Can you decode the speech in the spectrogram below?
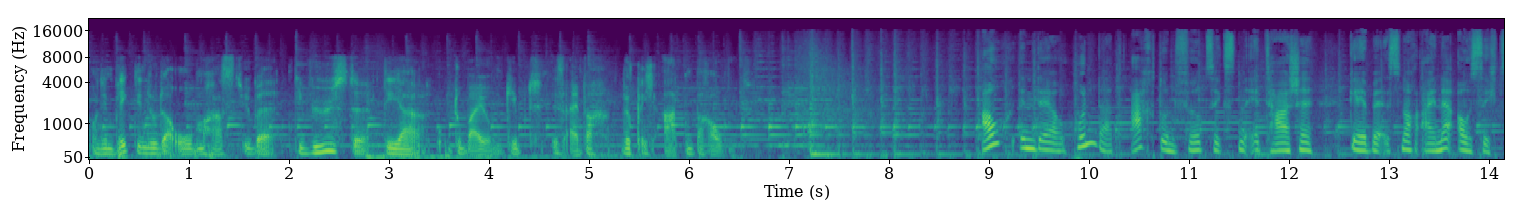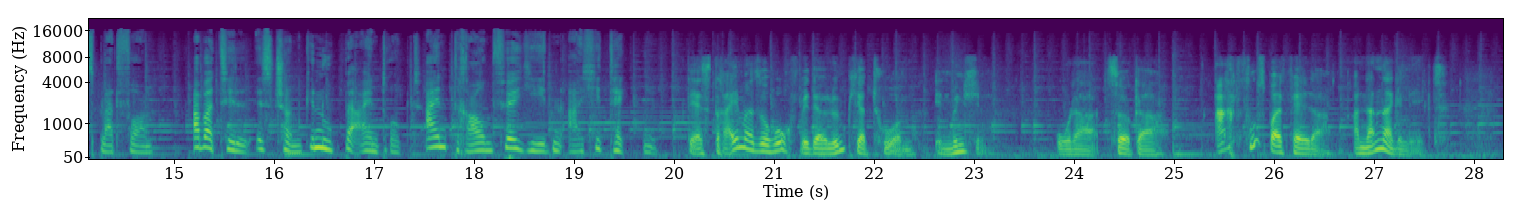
Und den Blick, den du da oben hast über die Wüste, die ja Dubai umgibt, ist einfach wirklich atemberaubend. Auch in der 148. Etage gäbe es noch eine Aussichtsplattform. Aber Till ist schon genug beeindruckt. Ein Traum für jeden Architekten. Der ist dreimal so hoch wie der Olympiaturm in München. Oder circa acht Fußballfelder aneinandergelegt.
